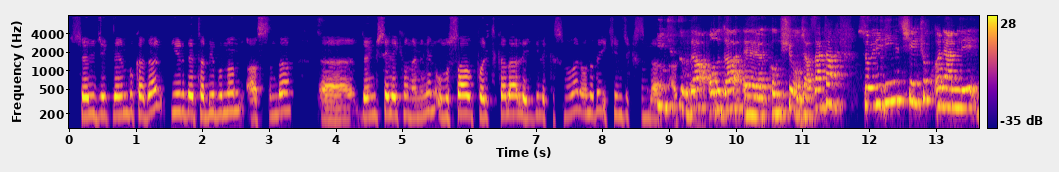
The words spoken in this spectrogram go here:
söyleyeceklerim bu kadar. Bir de tabii bunun aslında e, döngüsel ekonominin ulusal politikalarla ilgili kısmı var. Onu da ikinci kısımda... İkinci turda onu da e, konuşuyor olacağız. Zaten söylediğiniz şey çok önemli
